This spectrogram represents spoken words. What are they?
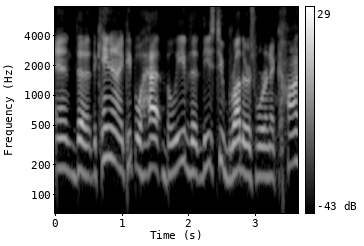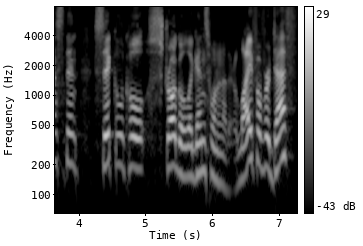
And the, the Canaanite people had, believed that these two brothers were in a constant cyclical struggle against one another life over death,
